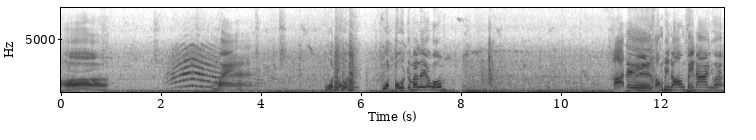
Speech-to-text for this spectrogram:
อ๋อแหม่หัวตูด ตูดกันมาเลยครับผม ขาดไอ้สองพี่น้องเสนาอยู่ฮะ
